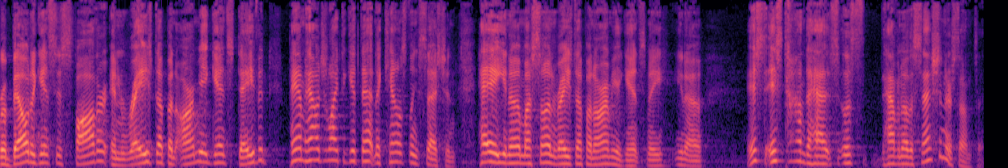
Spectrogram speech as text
rebelled against his father and raised up an army against David. Pam, how'd you like to get that in a counseling session? Hey, you know, my son raised up an army against me. You know, it's, it's time to have, let's have another session or something.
